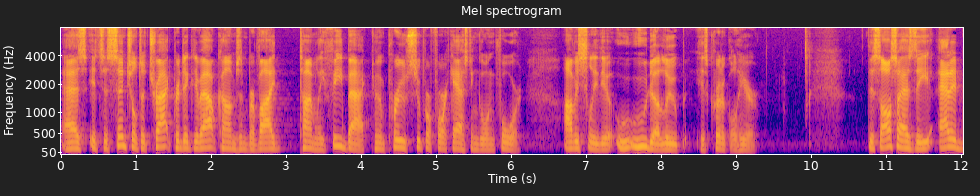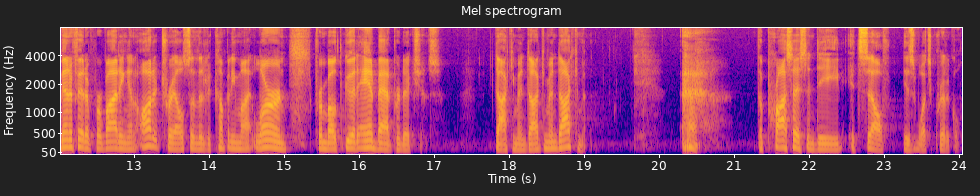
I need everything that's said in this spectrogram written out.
as it's essential to track predictive outcomes and provide timely feedback to improve super forecasting going forward. Obviously, the OODA loop is critical here. This also has the added benefit of providing an audit trail so that a company might learn from both good and bad predictions. Document, document, document. the process, indeed, itself is what's critical.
